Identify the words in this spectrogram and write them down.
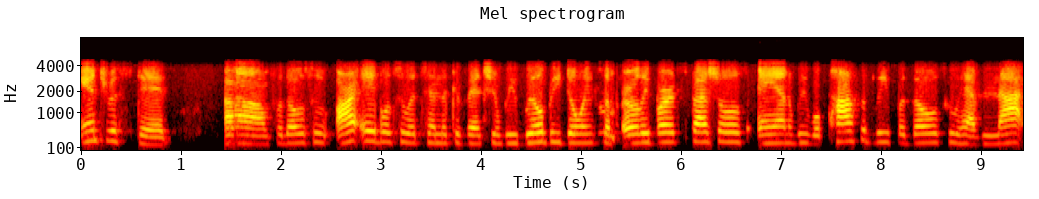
interested um, for those who are able to attend the convention, we will be doing some early bird specials, and we will possibly, for those who have not,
